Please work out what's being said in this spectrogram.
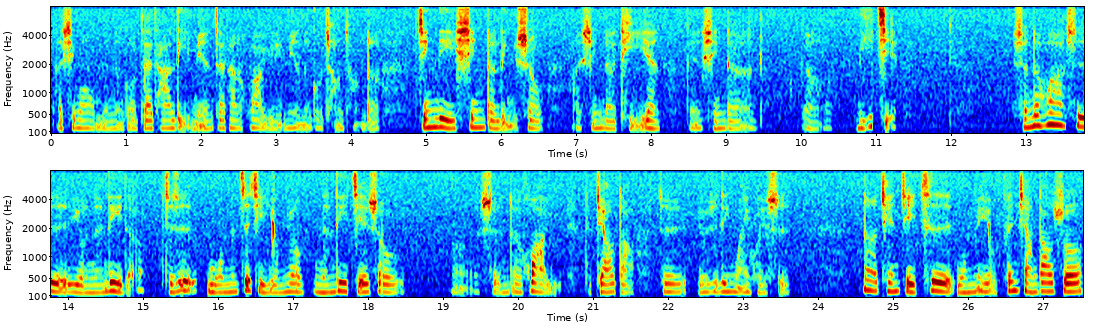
他希望我们能够在他里面，在他的话语里面，能够常常的经历新的领受啊，新的体验跟新的呃理解。神的话是有能力的，只是我们自己有没有能力接受，呃，神的话语的教导，这又是另外一回事。那前几次我们有分享到说，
